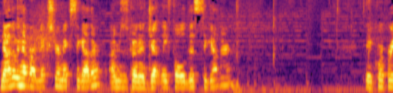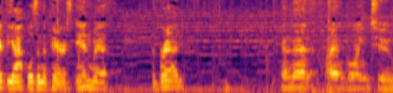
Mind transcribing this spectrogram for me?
Now that we have our mixture mixed together, I'm just gonna gently fold this together to incorporate the apples and the pears in with the bread. And then I am going to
